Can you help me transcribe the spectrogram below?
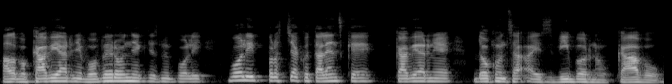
alebo kaviárne vo Verone, kde sme boli, boli proste ako talianské kaviarne, dokonca aj s výbornou kávou.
